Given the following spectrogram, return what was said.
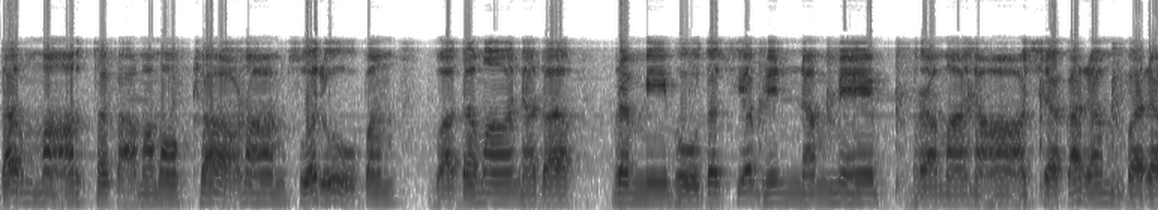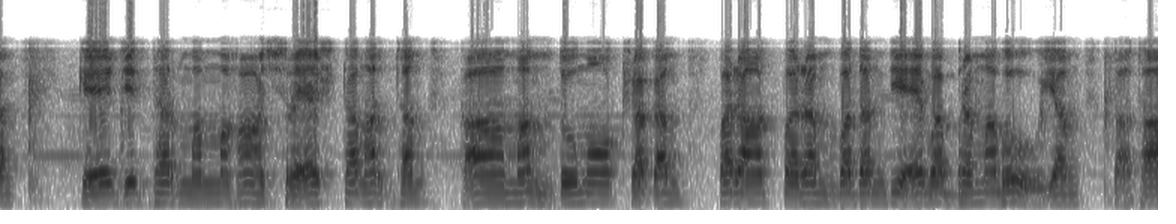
धर्मार्थकाममोक्षाणां स्वरूपं वदमानद ब्रह्मीभूतस्य भिन्नं मे भ्रमनाशकरं परं केचिद्धर्मं महाश्रेष्ठमर्धं कामं तु मोक्षकं परात्परं वदन्त्येव ब्रह्मभूयं तथा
